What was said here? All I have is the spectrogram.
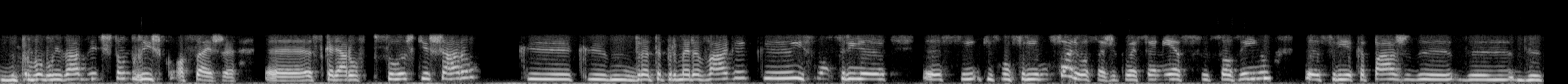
de probabilidades e de gestão de risco. Ou seja, se calhar houve pessoas que acharam que, que, durante a primeira vaga que isso não seria que isso não seria necessário, ou seja, que o SNS sozinho eh, seria capaz de, de, de,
